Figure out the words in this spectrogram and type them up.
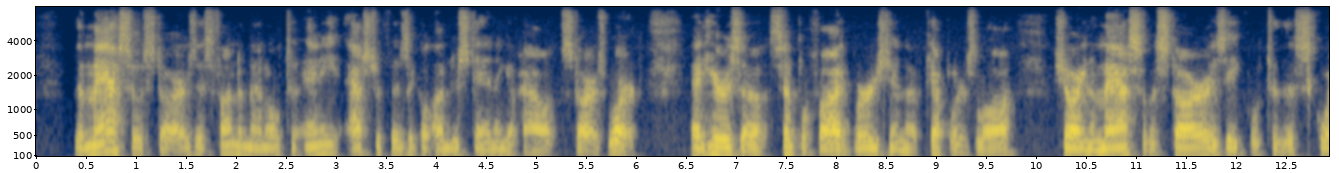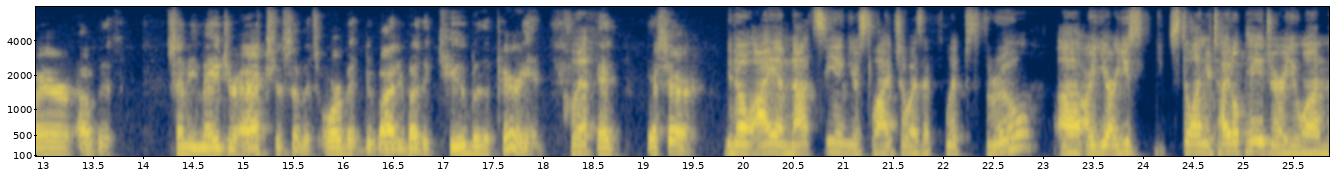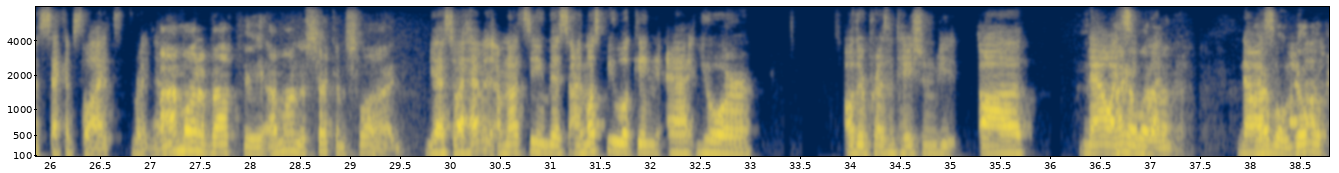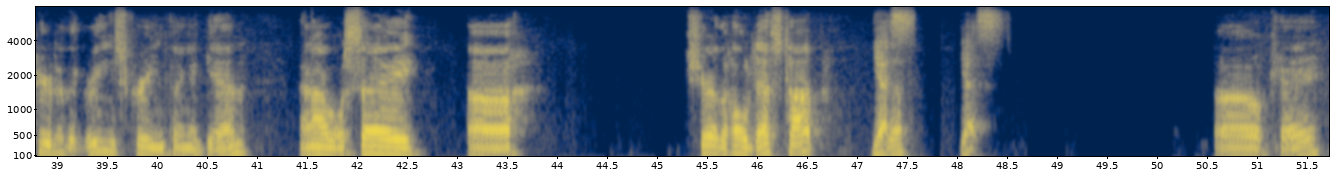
The mass of stars is fundamental to any astrophysical understanding of how stars work. And here's a simplified version of Kepler's law showing the mass of a star is equal to the square of its semi-major axis of its orbit divided by the cube of the period. Clif? It, yes, sir. You know, I am not seeing your slideshow as it flips through. Uh, are you are you still on your title page, or are you on the second slide right now? I'm on about the I'm on the second slide. Yeah, so I haven't. I'm not seeing this. I must be looking at your other presentation view. Uh, now I, I know what I'm. Now I, I will go up here to the green screen thing again, and I will say, uh, share the whole desktop. Yes. Yes. Okay.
